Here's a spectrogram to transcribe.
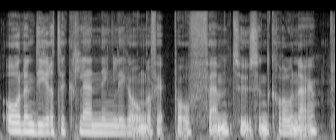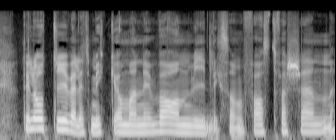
och den dyraste klänning ligger ungefär på 5000 kronor. Det låter ju väldigt mycket om man är van vid liksom fast fashion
